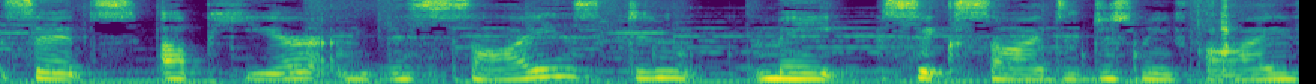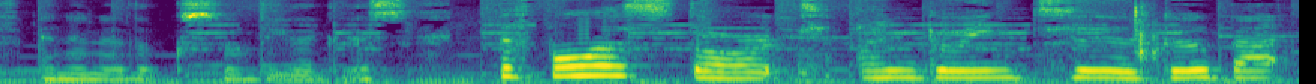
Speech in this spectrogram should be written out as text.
so it's up here and this size. Didn't make six sides, it just made five and then it looks something like this. Before I start, I'm going to go back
